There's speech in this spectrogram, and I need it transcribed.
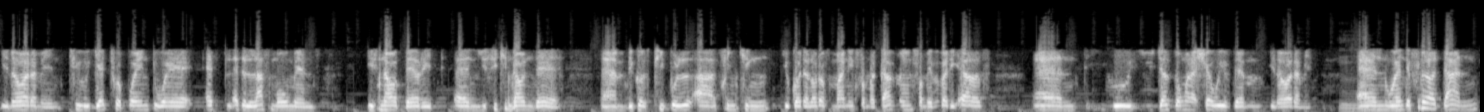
You know what I mean? To get to a point where at, at the last moment is now buried and you're sitting down there um, because people are thinking you got a lot of money from the government, from everybody else, and you, you just don't want to share with them. You know what I mean? Hmm. And when the funeral done,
